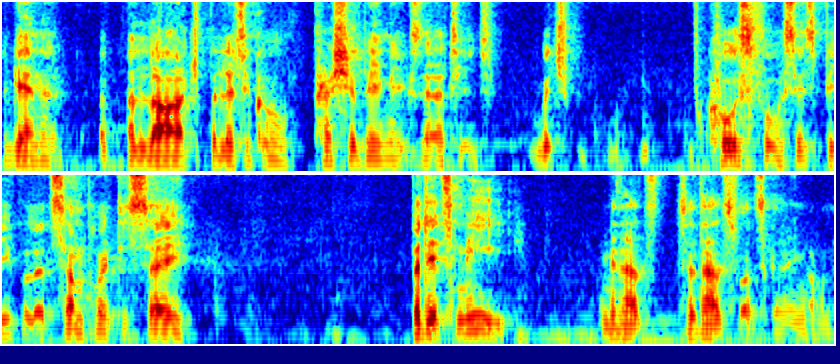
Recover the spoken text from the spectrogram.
again, a, a, a large political pressure being exerted, which of course forces people at some point to say, but it's me. I mean, that's, so that's what's going on.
